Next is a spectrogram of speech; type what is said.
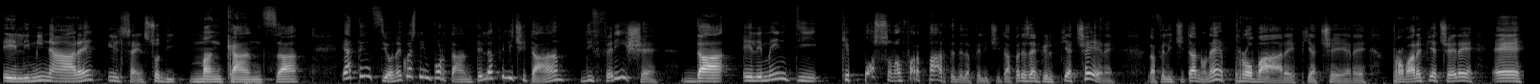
Eliminare il senso di mancanza. E attenzione, questo è importante, la felicità differisce da elementi che possono far parte della felicità. Per esempio il piacere. La felicità non è provare piacere. Provare piacere è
